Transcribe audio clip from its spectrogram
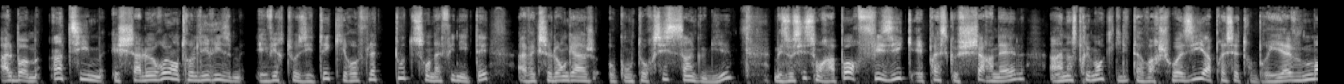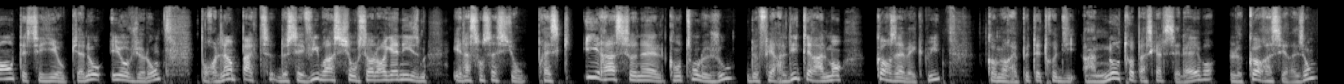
album intime et chaleureux entre lyrisme et virtuosité qui reflète toute son affinité avec ce langage au contour si singulier, mais aussi son rapport physique et presque charnel à un instrument qu'il dit avoir choisi après s'être brièvement essayé au piano et au violon pour l'impact de ses vibrations sur l'organisme et la sensation presque irrationnelle quand on le joue de faire littéralement corps avec lui. Comme aurait peut-être dit un autre Pascal célèbre, le corps a ses raisons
